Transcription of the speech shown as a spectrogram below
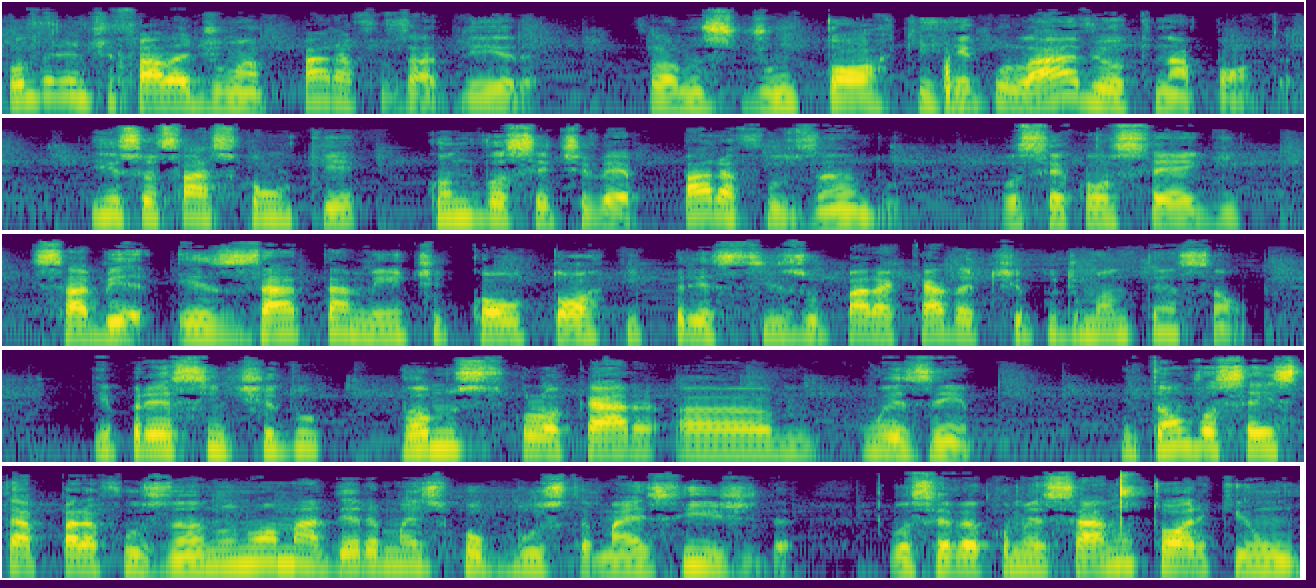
Quando a gente fala de uma parafusadeira, falamos de um torque regulável aqui na ponta. Isso faz com que, quando você estiver parafusando, você consegue saber exatamente qual o torque preciso para cada tipo de manutenção. E para esse sentido, vamos colocar uh, um exemplo. Então você está parafusando numa madeira mais robusta, mais rígida. Você vai começar no torque 1.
